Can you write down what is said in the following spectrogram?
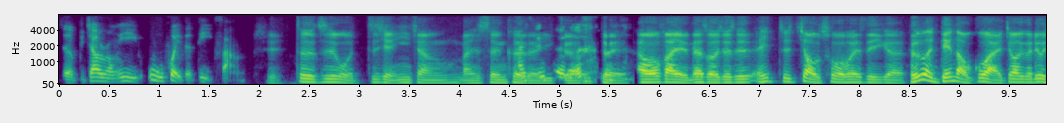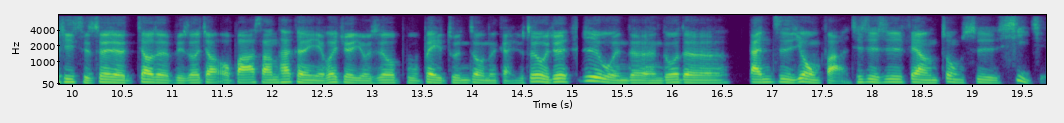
者比较容易误会的地方。嗯、是，这个是我之前印象蛮深刻的一个，对。那我发现那时候就是，哎，这叫错会是一个，如果你颠倒过来叫一个六七十岁的叫的，比如说叫欧巴桑，他可能也会觉得有时候不被尊重的感觉。所以我觉得日文的很多的。单字用法其实是非常重视细节，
